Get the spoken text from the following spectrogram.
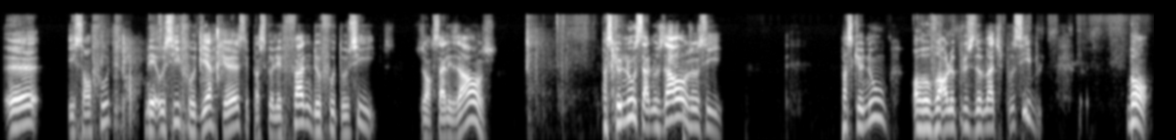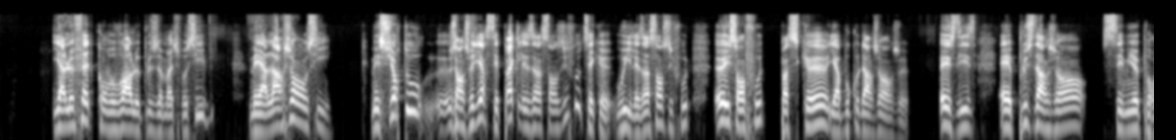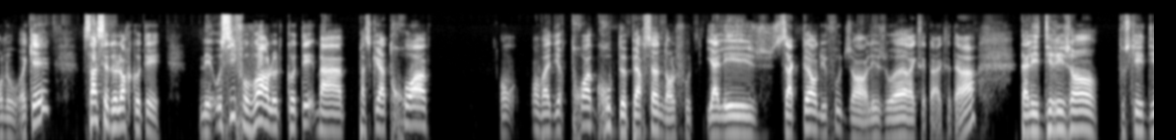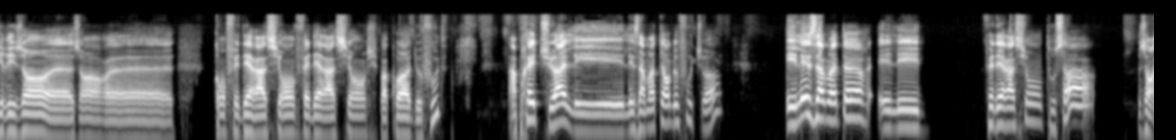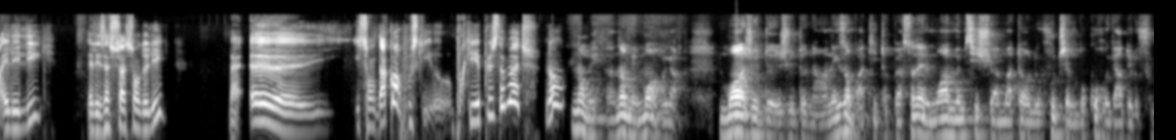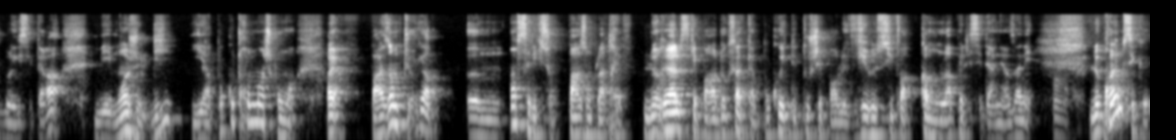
Eux, ils s'en foutent, mais aussi, il faut dire que c'est parce que les fans de foot aussi, genre, ça les arrange. Parce que nous, ça nous arrange aussi. Parce que nous, on veut voir le plus de matchs possible. Bon, il y a le fait qu'on veut voir le plus de matchs possible, mais il y a l'argent aussi. Mais surtout, euh, genre, je veux dire, c'est pas que les instances du foot, c'est que, oui, les instances du foot, eux, ils s'en foutent parce qu'il y a beaucoup d'argent en jeu. Ils se disent, eh, plus d'argent, c'est mieux pour nous, OK? Ça, c'est de leur côté. Mais aussi, il faut voir l'autre côté, ben, parce qu'il y a trois, on, on va dire, trois groupes de personnes dans le foot. Il y a les acteurs du foot, genre les joueurs, etc., etc. Tu as les dirigeants, tout ce qui est dirigeants, euh, genre euh, confédération, fédération, je sais pas quoi, de foot. Après, tu as les, les amateurs de foot, tu vois. Et les amateurs et les fédérations, tout ça, genre, et les ligues, et les associations de ligues, ben, eux, euh, ils sont d'accord pour qu'il y ait plus de matchs, non? Non, mais, euh, non, mais moi, regarde. Moi, je, je vais donner un exemple à titre personnel. Moi, même si je suis amateur de foot, j'aime beaucoup regarder le football, etc. Mais moi, je le dis, il y a beaucoup trop de matchs pour moi. Regarde, par exemple, tu regardes euh, en sélection, par exemple, la trêve. Le Real, ce qui est paradoxal, qui a beaucoup été touché par le virus FIFA, comme on l'appelle ces dernières années. mhm, Le problème, c'est que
